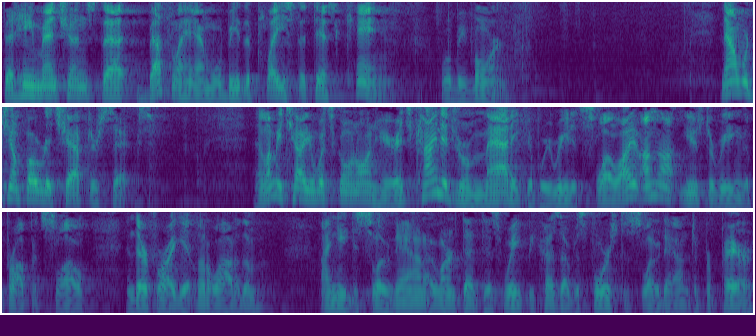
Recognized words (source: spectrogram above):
that he mentions that Bethlehem will be the place that this king will be born. Now we'll jump over to chapter 6. And let me tell you what's going on here. It's kind of dramatic if we read it slow. I, am not used to reading the prophets slow, and therefore I get little out of them. I need to slow down. I learned that this week because I was forced to slow down to prepare.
